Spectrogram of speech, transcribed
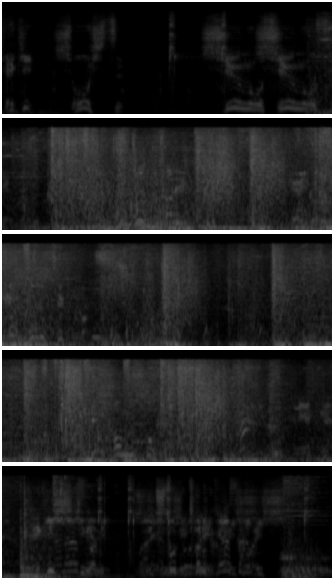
敵消失。集合集合せよ敵式神討ち取ったれ開始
